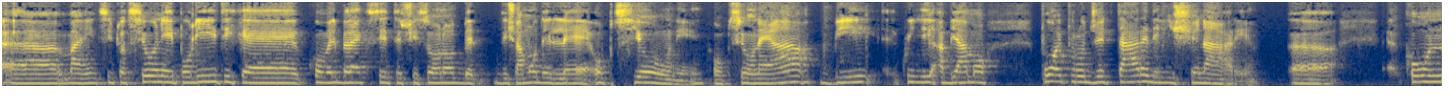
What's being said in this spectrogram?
Uh, ma in situazioni politiche come il Brexit ci sono de- diciamo delle opzioni, opzione A, B, quindi abbiamo, puoi progettare degli scenari. Uh, con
